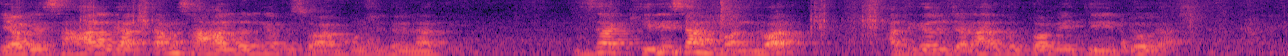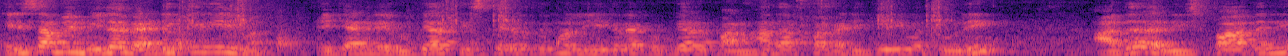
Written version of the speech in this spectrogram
ඒ වගේ සහල් ගත්තාම සහල් වලින් අපි ස්වයංපෝෂිත වෙලා තියෙනවා. නිසා කිරි සම්බන්ධවත් අතිගරු ජනාධිපතිතුමා මේ තීන්දුව ගත්තා. ඒ නිසා මේ මිල වැඩි කිරීම, ඒ කියන්නේ රුපියල් 32කට තිබුණ ලීටරයක් රුපියල් 50 දක්වා වැඩි කිරීම තුලින් අද නිෂ්පාදනය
